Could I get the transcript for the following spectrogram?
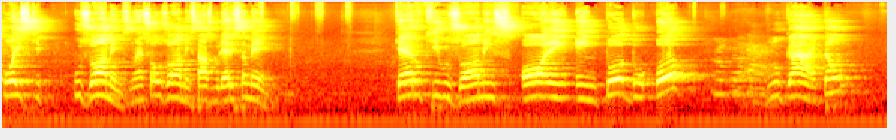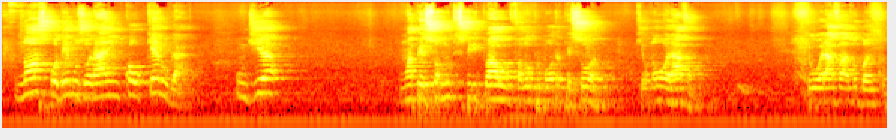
pois, que os homens, não é só os homens, tá? As mulheres também. Quero que os homens orem em todo o lugar. lugar. Então, nós podemos orar em qualquer lugar. Um dia, uma pessoa muito espiritual falou para uma outra pessoa que eu não orava, que eu orava no banco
